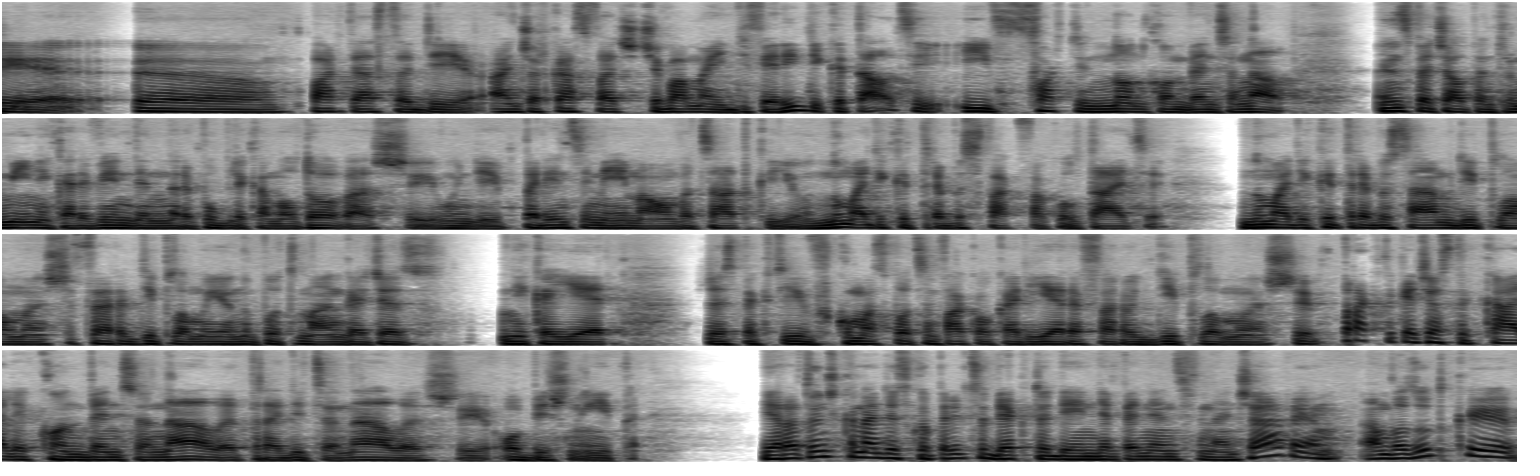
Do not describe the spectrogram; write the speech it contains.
uh, partea asta de a încerca să faci ceva mai diferit decât alții e foarte non-convențional în special pentru mine care vin din Republica Moldova și unde părinții mei m-au învățat că eu numai decât trebuie să fac facultate, numai decât trebuie să am diplomă și fără diplomă eu nu pot să mă angajez nicăieri, respectiv cum să pot să fac o carieră fără o diplomă și practic această cale convențională, tradițională și obișnuită. Iar atunci când am descoperit subiectul de independență financiară, am văzut că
